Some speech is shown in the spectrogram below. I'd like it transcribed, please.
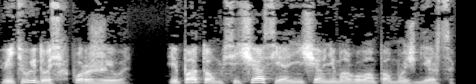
Ведь вы до сих пор живы. И потом, сейчас я ничем не могу вам помочь, герцог.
